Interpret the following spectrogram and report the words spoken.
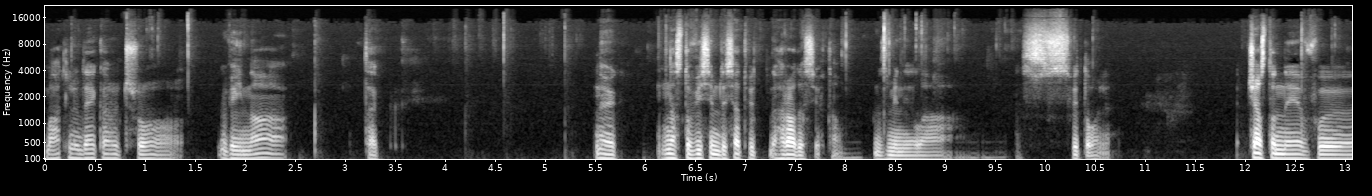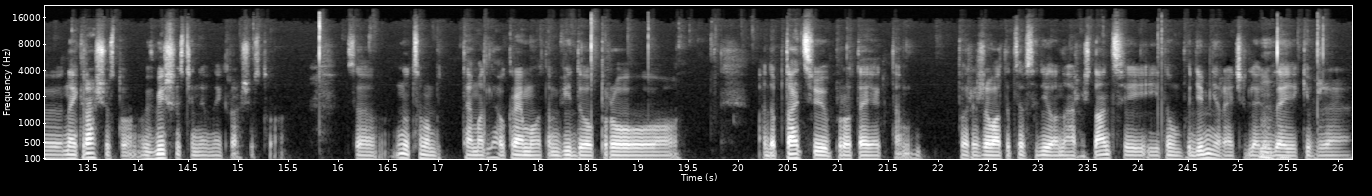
Багато людей кажуть, що війна так ну, як на 180 від- градусів там змінила світогляд. Часто не в найкращу сторону, в більшості не в найкращу сторону. Це, ну, це, мабуть, тема для окремого там відео про адаптацію, про те, як там переживати це все діло на гражданці і тому подібні речі для людей, які вже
